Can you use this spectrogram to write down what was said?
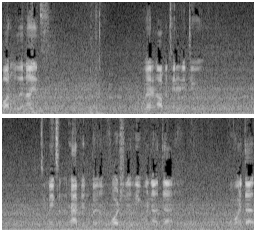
bottom of the ninth. We had an opportunity to to make something happen, but unfortunately, we're not that. We weren't that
